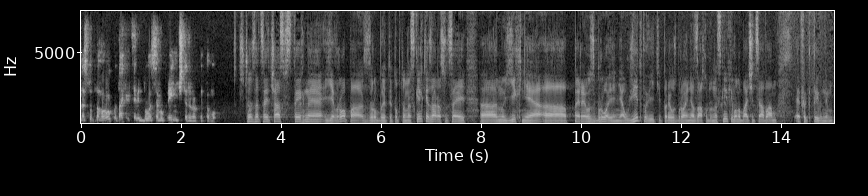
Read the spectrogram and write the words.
наступного року, так як це відбулося в Україні 4 роки тому. Що за цей час встигне Європа зробити? Тобто, наскільки зараз у цей е, ну їхнє е, переозброєння у відповідь переозброєння заходу, наскільки воно бачиться вам ефективним?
